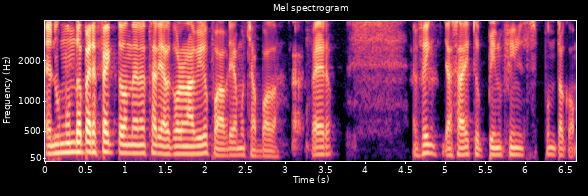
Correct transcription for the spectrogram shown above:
En un mundo perfecto donde no estaría el coronavirus, pues habría muchas bodas. Claro. Pero, en fin, ya sabéis, turpinfilms.com.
